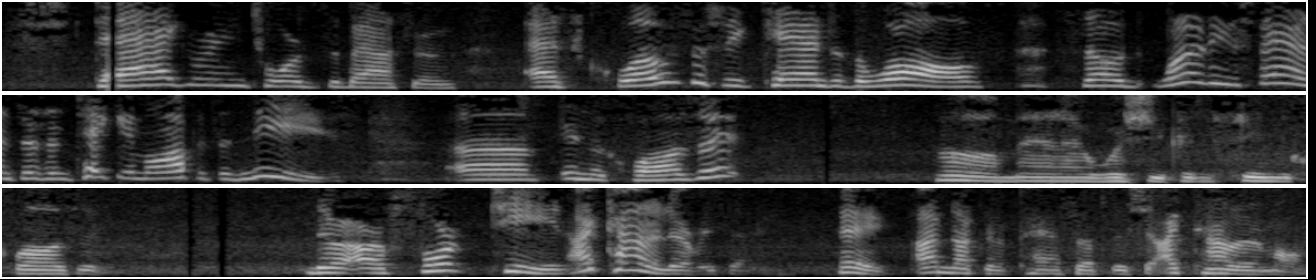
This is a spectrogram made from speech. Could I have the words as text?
staggering towards the bathroom as close as he can to the walls so one of these fans doesn't take him off at the knees. Um, in the closet. Oh man, I wish you could have seen the closet. There are 14, I counted everything. Hey, I'm not going to pass up this. I counted them all.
